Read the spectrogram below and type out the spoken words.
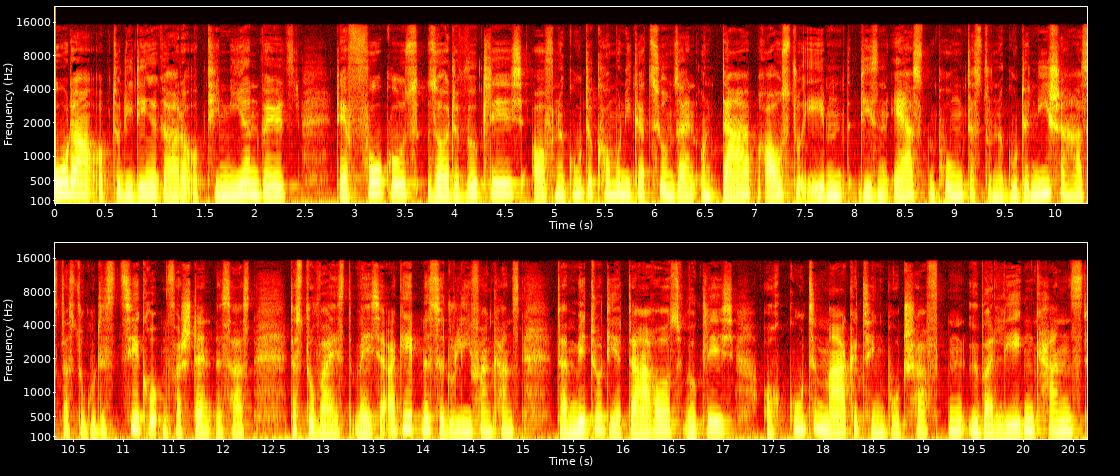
oder ob du die Dinge gerade optimieren willst, der Fokus sollte wirklich auf eine gute Kommunikation sein und da brauchst du eben diesen ersten Punkt, dass du eine gute Nische hast, dass du gutes Zielgruppenverständnis hast, dass du weißt, welche Ergebnisse du liefern kannst, damit du dir daraus wirklich auch gute Marketingbotschaften überlegen kannst,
